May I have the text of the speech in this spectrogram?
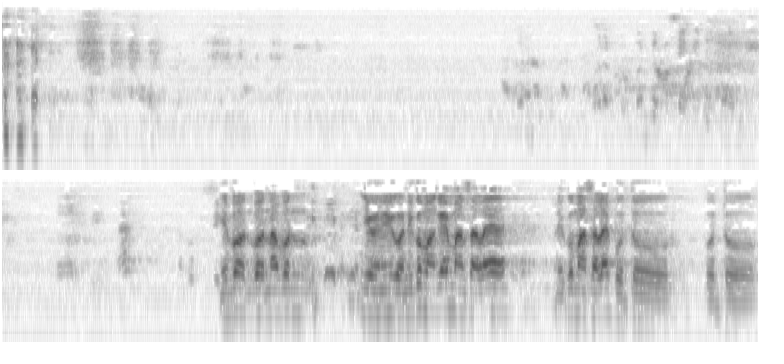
Ya pun pun yo niku niku mangke masalah niku masalah butuh butuh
